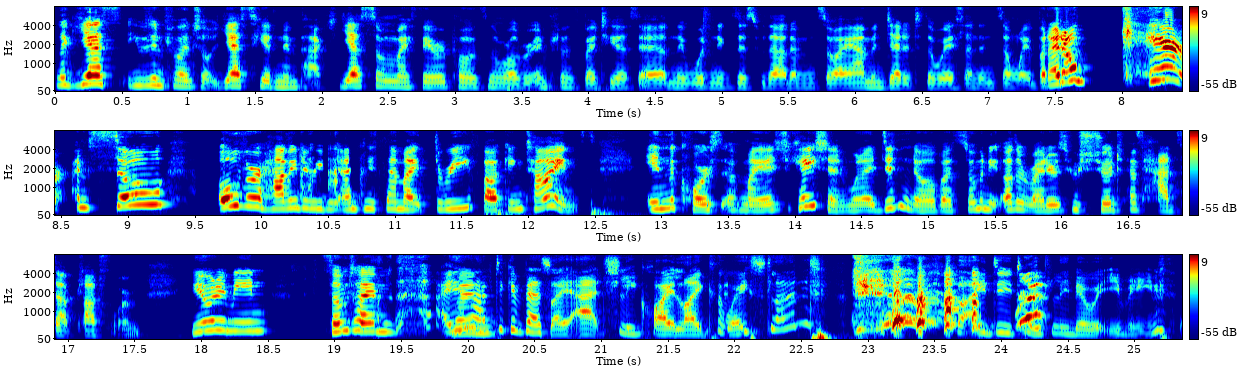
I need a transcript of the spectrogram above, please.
Like, yes, he was influential. Yes, he had an impact. Yes, some of my favorite poets in the world were influenced by T.S. Eliot and they wouldn't exist without him. So I am indebted to the wasteland in some way. But I don't care. I'm so over having to read an anti Semite three fucking times in the course of my education when I didn't know about so many other writers who should have had that platform. You know what I mean? Sometimes I when... have to confess I actually quite like the wasteland. but I do totally know what you mean.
